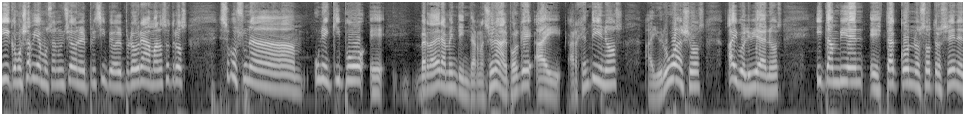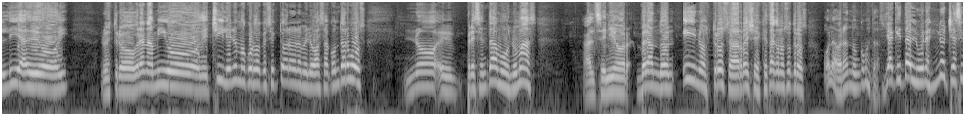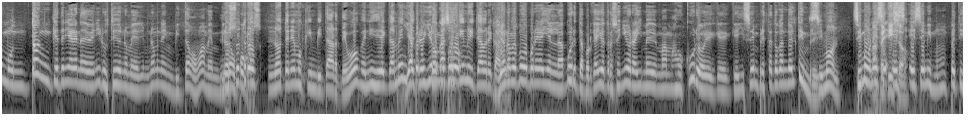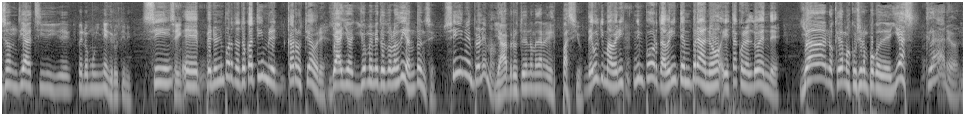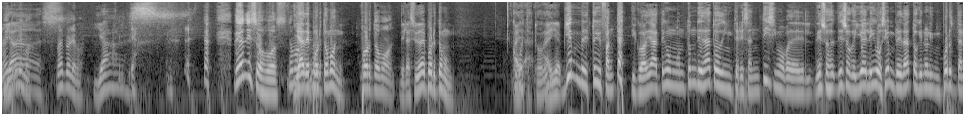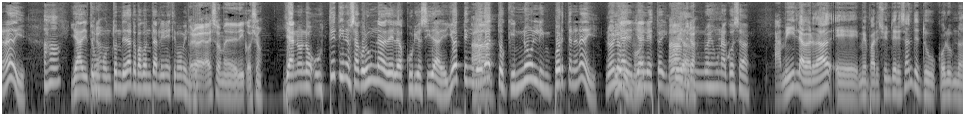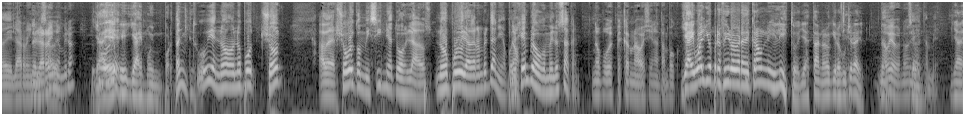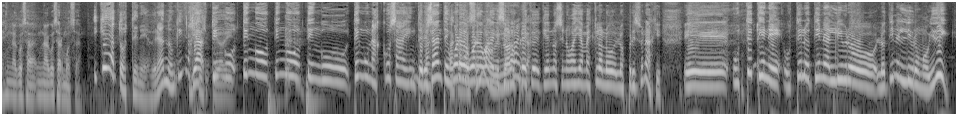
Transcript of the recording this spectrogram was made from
Y como ya habíamos anunciado en el principio del programa, nosotros somos una, un equipo eh, verdaderamente internacional, porque hay argentinos, hay uruguayos, hay bolivianos, y también está con nosotros en el día de hoy nuestro gran amigo de Chile, no me acuerdo qué sector, ahora me lo vas a contar vos. No eh, presentamos nomás al señor Brandon y Nostroza Reyes, que está con nosotros. Hola Brandon, ¿cómo estás? Ya, ¿qué tal? Buenas noches. Hace un montón que tenía ganas de venir. Ustedes no me, no me han invitado más, me han invitado Nosotros poco. no tenemos que invitarte. Vos venís directamente, Ya, pero yo no tocas el timbre y te abre Carlos. Yo no me puedo poner ahí en la puerta porque hay otro señor ahí me- más, más oscuro que, que- siempre está tocando el timbre. Simón. Simón, ese, es- ese mismo, un petizón ya, sí, eh, pero muy negro tiene. Sí, Sí. eh, pero no importa, toca timbre, Carlos te abre. Ya, yo, yo me meto todos los días entonces. Sí, no hay problema. Ya, pero ustedes no me dan el espacio. De última, venís, no importa, venís temprano y estás con el duende. Ya nos quedamos a escuchar un poco de jazz. Claro, no hay Yes. problema. No hay problema. Jazz. ¿De dónde sos vos? No me- Ya de Puerto Montt, Puerto Montt. de la ciudad de Puerto Montt. ¿Cómo Allá- estás? ¿Todo bien? allá- Bien, estoy fantástico. Allá tengo un montón de datos interesantísimos de, de esos, de esos que yo le digo siempre, datos que no le importan a nadie. Ajá. Ya yo tengo un montón de datos para contarle en este momento. Pero a eso me dedico yo. Ya no, no. Usted tiene esa columna de las curiosidades. Yo tengo Ah. datos que no le importan a nadie. No es lo ya, mismo, ya ¿eh? le estoy. Ah, no, es una cosa. A mí, la verdad, eh, me pareció interesante tu columna de la reina. De la reina, mira. Ya es, eh, ya es muy importante. Estuvo bien, no, no puedo. Yo, a ver, yo voy con mi cisne a todos lados. No puedo ir a Gran Bretaña, por No. ejemplo, o me lo sacan. No podés pescar una ballena tampoco. Ya igual yo prefiero ver The Crown y listo. Ya está, no lo quiero escuchar a él. No, Obvio, no, sí, también. Ya es una cosa, una cosa hermosa. ¿Y qué datos tenés, Brandon? ¿Qué Ya, tengo, hoy? tengo, tengo, tengo, tengo unas cosas interesantes. Guarda, guarda, guarda, que, se no nos que no se nos vaya a mezclar lo- los personajes. Eh, usted tiene, usted lo tiene al libro, lo tiene el libro Moby Dick.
